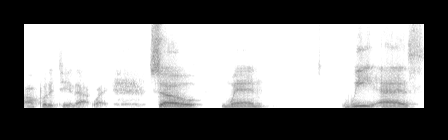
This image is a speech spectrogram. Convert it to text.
I'll put it to you that way. So when we as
